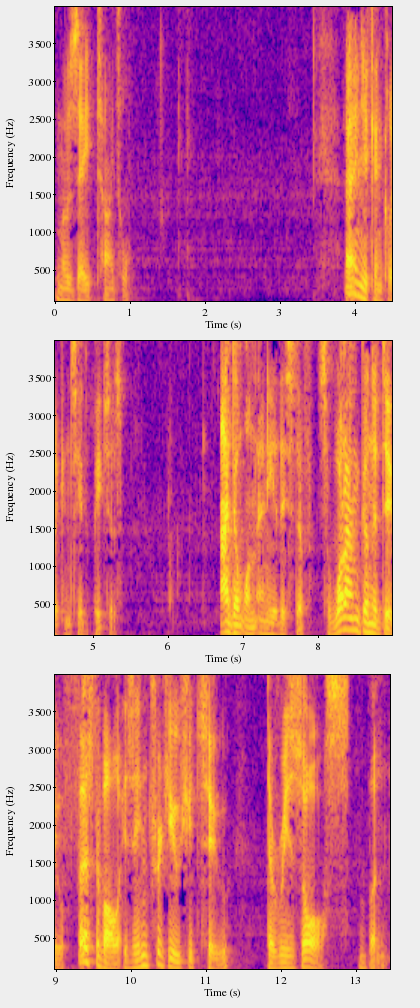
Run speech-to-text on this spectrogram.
Mosaic Title. And you can click and see the pictures. I don't want any of this stuff. So what I'm going to do, first of all, is introduce you to the resource button.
